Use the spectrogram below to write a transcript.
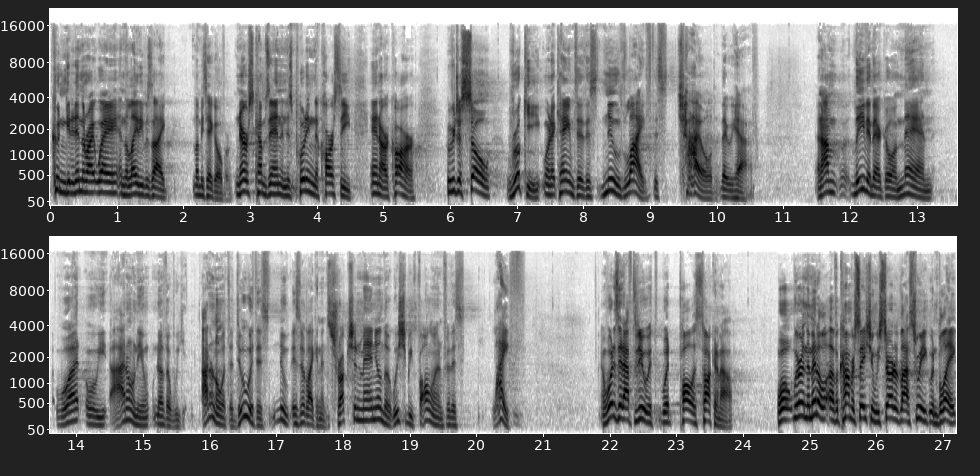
couldn't get it in the right way. And the lady was like, let me take over. Nurse comes in and is putting the car seat in our car. We were just so rookie when it came to this new life, this child that we have. And I'm leaving there going, man, what we, I don't even know that we, I don't know what to do with this new, is there like an instruction manual that we should be following for this life? And what does it have to do with what Paul is talking about? Well, we're in the middle of a conversation we started last week when Blake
